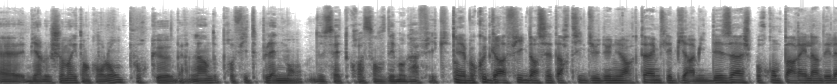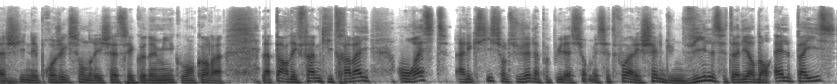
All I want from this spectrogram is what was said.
euh, eh bien le chemin est encore long pour que ben, l'Inde profite pleinement de cette croissance démographique. Il y a beaucoup de graphiques dans cet article du, du New York Times, les pyramides des âges pour comparer l'Inde et la Chine, les projections de richesse économique ou encore la, la part des femmes qui travaillent. On reste, Alexis, sur le sujet de la population, mais cette fois à l'échelle d'une ville, c'est-à-dire dans El País.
